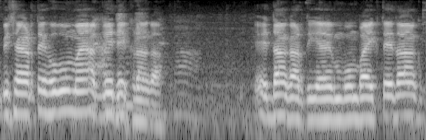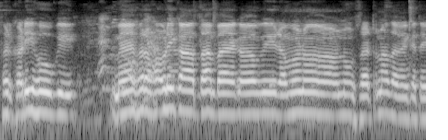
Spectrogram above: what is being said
ਵੀ ਸਾਈਡ ਤੇ ਹੋਵੋ ਮੈਂ ਅੱਗੇ ਦੇਖਣਾਗਾ ਹਾਂ ਇਦਾਂ ਕਰਦੀ ਐ ਬਾਈਕ ਤੇ ਤਾਂ ਫਿਰ ਖੜੀ ਹੋਊਗੀ। ਮੈਂ ਫਿਰ ਹੌਲੀ ਕਰਦਾ ਬੈਗ ਵੀ ਰਮਨ ਨੂੰ ਸੱਟ ਨਾ ਦੇਵੇ ਕਿਤੇ।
